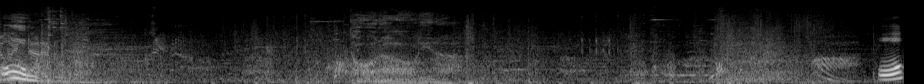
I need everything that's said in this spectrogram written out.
오우. 돌아오리라. 어?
